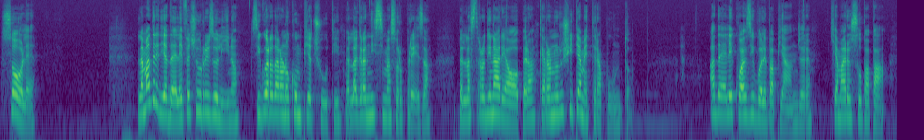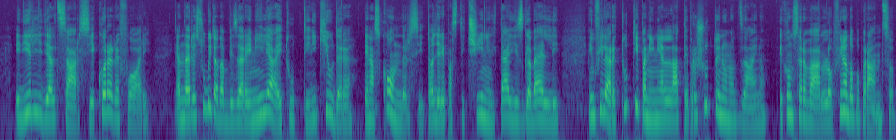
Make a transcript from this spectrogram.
sole. La madre di Adele fece un risolino. Si guardarono compiaciuti per la grandissima sorpresa per la straordinaria opera che erano riusciti a mettere a punto. Adele quasi voleva piangere, chiamare suo papà e dirgli di alzarsi e correre fuori e andare subito ad avvisare Emilia e tutti di chiudere e nascondersi, togliere i pasticcini, il tè, gli sgabelli, infilare tutti i panini al latte e prosciutto in uno zaino e conservarlo fino a dopo pranzo.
